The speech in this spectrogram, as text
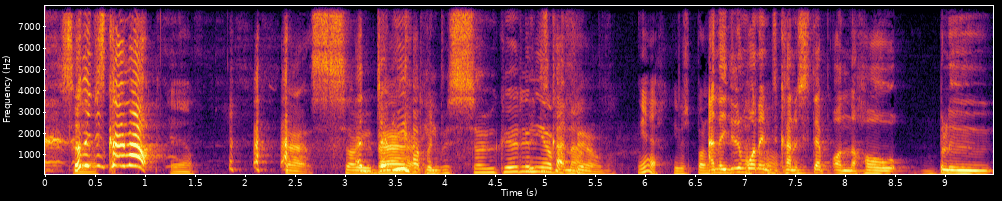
so they just cut him out. yeah, That's so bad. He was so good in They the other film. out. Yeah. He was. And they didn't want him to kind of step on the whole blue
